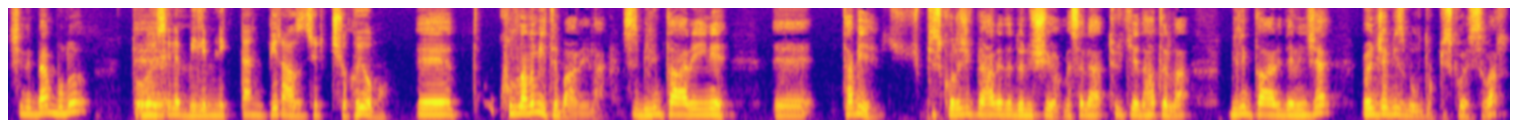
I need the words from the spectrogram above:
Şimdi ben bunu Dolayısıyla bilimlikten birazcık çıkıyor mu? e, kullanım itibarıyla siz bilim tarihini e, tabii psikolojik bir hale de dönüşüyor. Mesela Türkiye'de hatırla bilim tarihi denince önce biz bulduk psikolojisi var.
